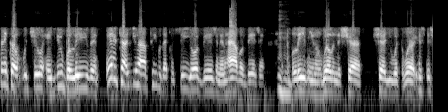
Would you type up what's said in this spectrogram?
think up with you and you believe in anytime you have people that can see your vision and have a vision mm-hmm. and believe in you and willing to share share you with the world, it's, it's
